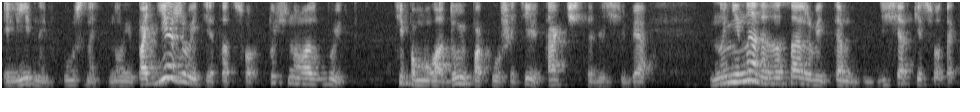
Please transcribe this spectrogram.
элитный, вкусный. Ну и поддерживайте этот сорт, пусть он у вас будет типа молодую покушать или так чисто для себя. Но не надо засаживать там десятки соток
